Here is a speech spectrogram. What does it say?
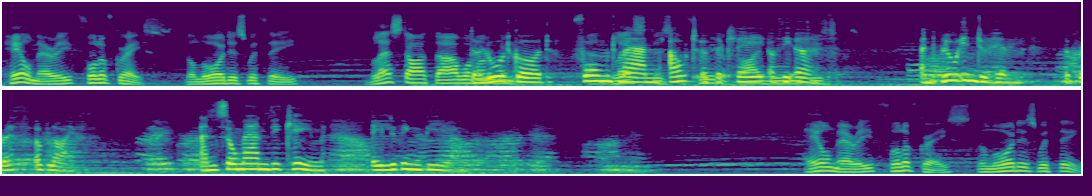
Hail Mary, full of grace, the Lord is with thee. Blessed art thou among The Lord women, God formed and blessed man is the out of the clay thy of the earth, Jesus. and blew into him the breath of life. And so man became a living being. Hail Mary, full of grace, the Lord is with thee.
